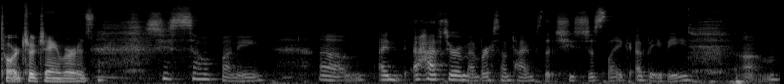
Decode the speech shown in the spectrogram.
torture chambers. She's so funny. Um, I I have to remember sometimes that she's just like a baby. Um,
